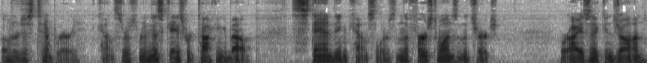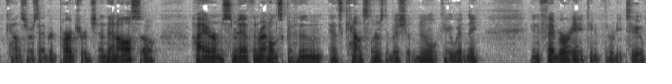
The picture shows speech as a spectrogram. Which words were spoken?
those are just temporary counselors. But in this case, we're talking about standing counselors, and the first ones in the church were Isaac and John, counselors to Edward Partridge, and then also Hyrum Smith and Reynolds Cahoon as counselors to Bishop Newell K. Whitney in February 1832.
